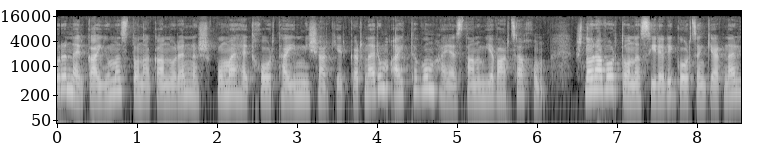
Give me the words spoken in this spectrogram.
օրը ներկայումս տոնականորեն նշվում է հետխորթային մի շարք երկրներում, այդ թվում Հայաստանում եւ Արցախում։ Շնորհավոր տոնը սիրելի գործընկերներ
